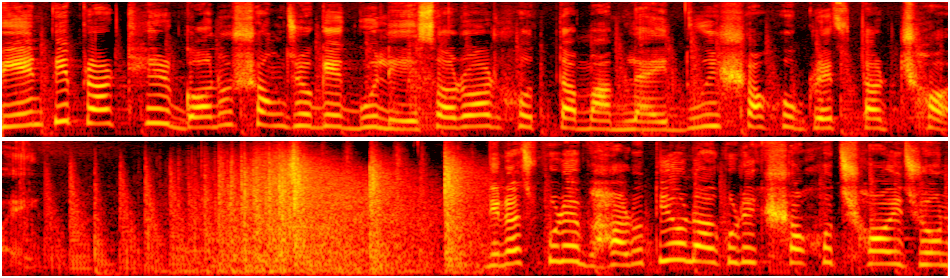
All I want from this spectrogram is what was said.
বিএনপি প্রার্থীর গণসংযোগে গুলি, সরোয়ার হত্যা মামলায় দুই সহ গ্রেফতার ছয়। দিনাজপুরে ভারতীয় নাগরিক সহ ছয় জন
